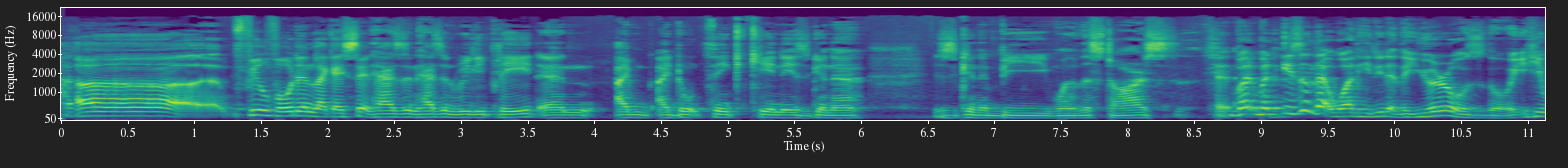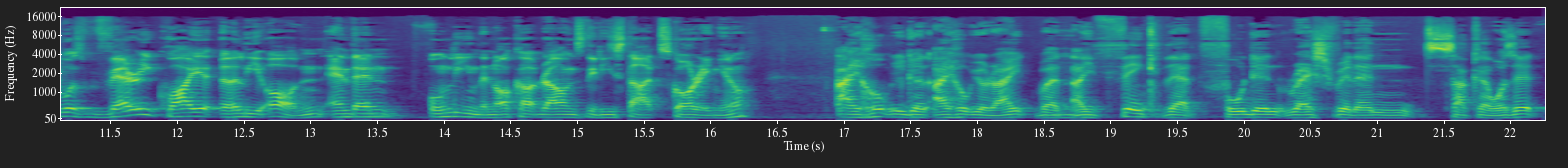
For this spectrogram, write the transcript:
Uh, Phil Foden, like I said, hasn't hasn't really played, and I'm I don't think Kane is gonna is gonna be one of the stars. But but isn't that what he did at the Euros though? He was very quiet early on and then only in the knockout rounds did he start scoring, you know? I hope you're gonna. I hope you're right, but mm. I think that Foden, Rashford, and Saka was it.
